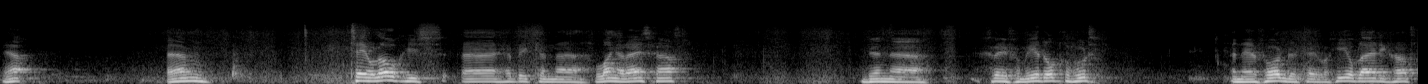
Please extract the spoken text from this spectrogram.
Ja. Um, theologisch heb ik een lange reis gehad. Ben gereformeerd opgevoed. Een hervormde theologieopleiding gehad.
